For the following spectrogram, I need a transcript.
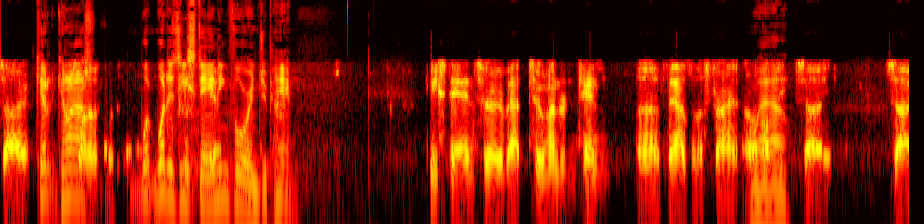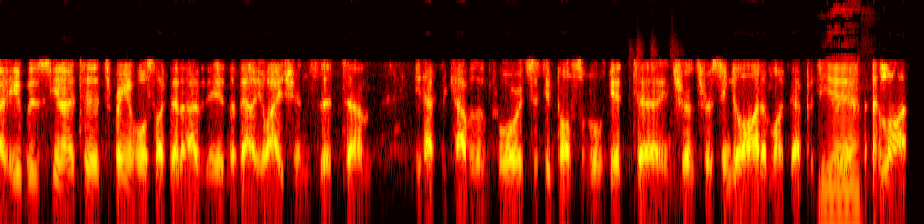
So, can, can I ask, the, what, what is he standing yeah. for in Japan? He stands for about 210,000 uh, Australian. Wow. So, so it was you know to, to bring a horse like that over there, the valuations that. Um, you'd have to cover them for. It's just impossible to get uh, insurance for a single item like that, particularly yeah. a, live,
